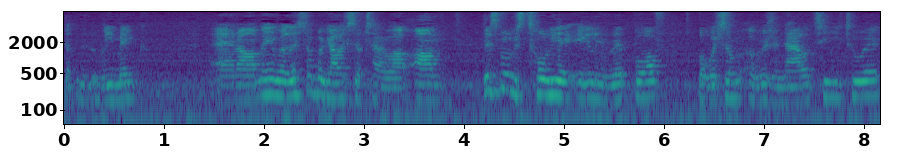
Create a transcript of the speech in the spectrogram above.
the remake. And um, anyway, let's talk about Galaxy of Terror. Um, this movie is totally an alien ripoff, but with some originality to it.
